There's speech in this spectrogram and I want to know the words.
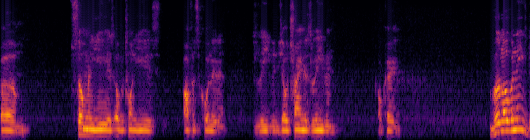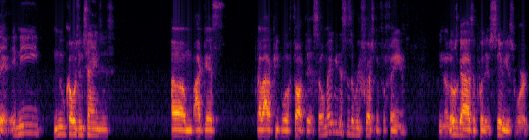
Um, so many years, over 20 years, offensive coordinator is leaving. Joe Trainer's leaving. Okay. Villanova needs that. They need new coaching changes. Um, I guess a lot of people have thought that. So maybe this is a refreshment for fans. You know, those guys have put in serious work.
